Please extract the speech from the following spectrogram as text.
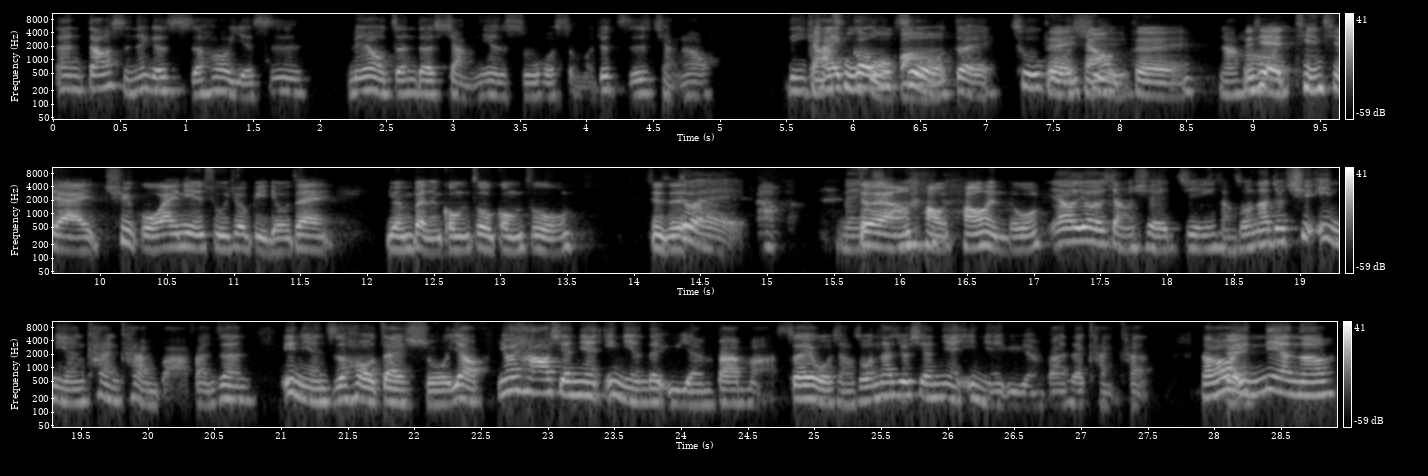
但当时那个时候也是。没有真的想念书或什么，就只是想要离开工作，对，出国去，对，然后而且听起来去国外念书就比留在原本的工作工作就是对，对啊，好好很多。然后又有奖学金，想说那就去一年看看吧，反正一年之后再说。要因为他要先念一年的语言班嘛，所以我想说那就先念一年语言班再看看。然后一念呢？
